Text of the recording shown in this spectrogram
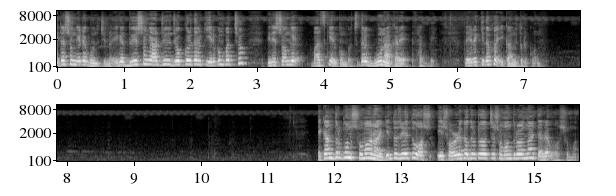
এটার সঙ্গে এটা গুণ চিহ্ন। এখানে দুইয়ের সঙ্গে আট যদি যোগ করে তাহলে কি এরকম পাচ্ছ? তিনের সঙ্গে পাঁচকে এরকম পাচ্ছ? তাহলে গুণ আকারে থাকবে। তো এটা কি দেখো? একান্তর কোণ। একান্তর কোণ সমান হয়, কিন্তু যেহেতু এই সরলরেখা দুটো হচ্ছে সমান্তরাল নয়, তাহলে অসমান।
